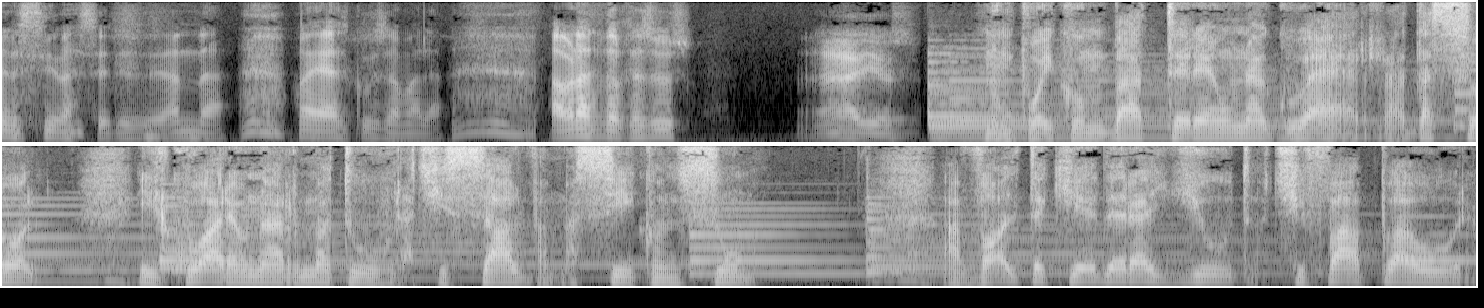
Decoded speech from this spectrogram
ver si va a ser ese, anda. Vaya excusa mala. Abrazo, Jesús. Adiós. Non puoi combattere una guerra da solo, il cuore è un'armatura, ci salva ma si consuma. A volte chiedere aiuto ci fa paura,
